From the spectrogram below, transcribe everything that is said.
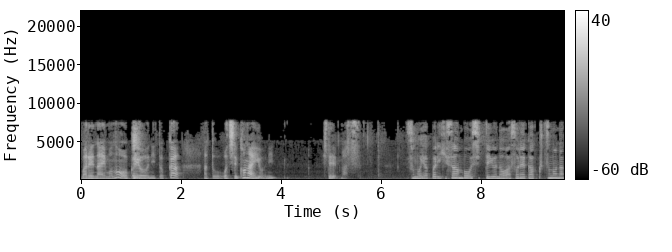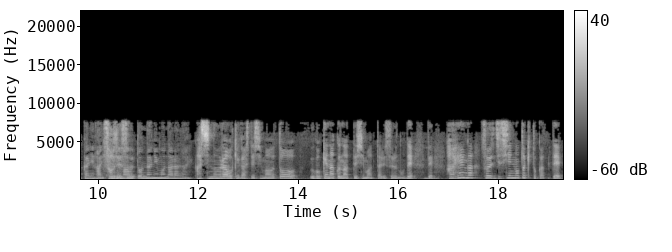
割れないものを置くようにとかあと落ちてこないようにしてますそのやっぱり飛散防止っていうのはそれが靴の中に入ってしまうと何もならない。足の裏を怪我してしまうと動けなくなってしまったりするのでうん、で破片がそういう地震の時とかって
